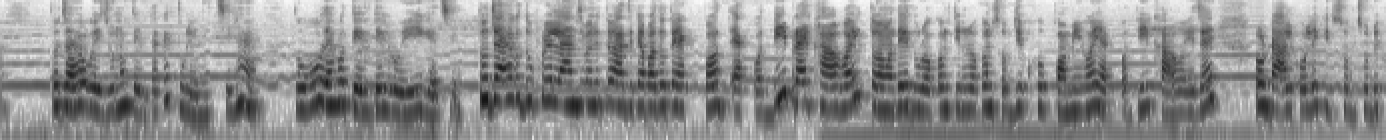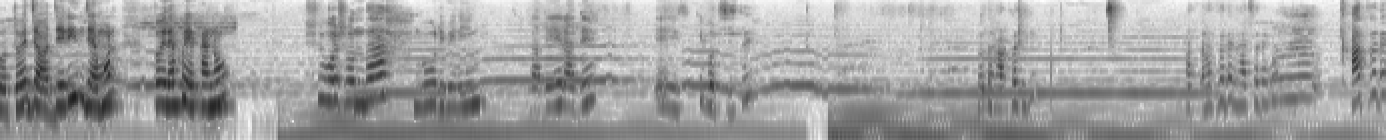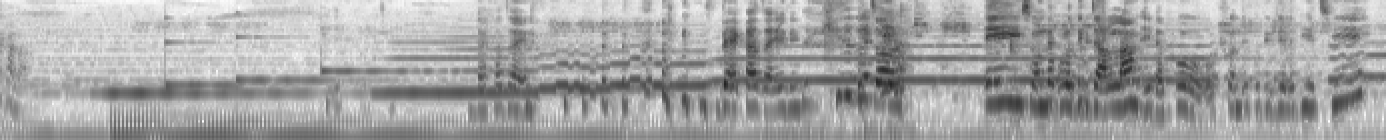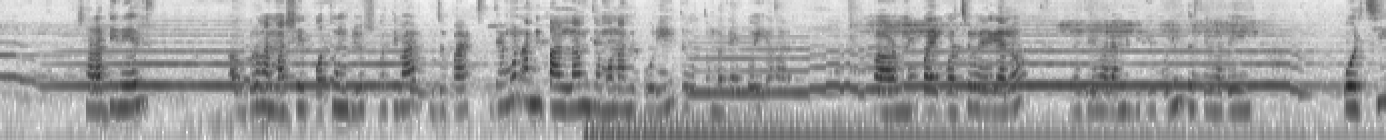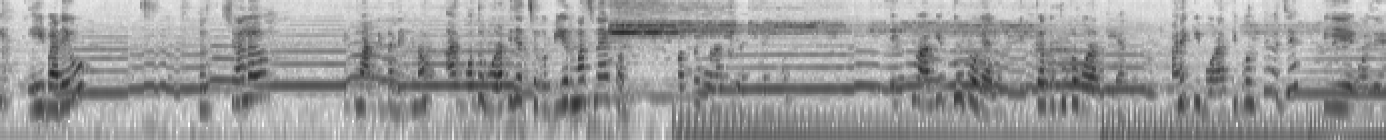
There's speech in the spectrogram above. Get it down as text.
তো যাই হোক, ওই জন্য তেলটাকে তুলে নিচ্ছি হ্যাঁ। তবুও দেখো তেল তেল রয়েই গেছে। তো যাই হোক, দুপুরে লাঞ্চ মেনুতে আজকে আপাতত এক পদ এক পদ দিয়েই প্রায় খাওয়া হয়। তো আমাদের দু রকম, তিন রকম সবজি খুব কমই হয়, এক পদ দিয়েই খাওয়া হয়ে যায়। ও ডাল করলে কিছু সবজি সবজি করতে হয় যেদিন যেমন। তো দেখো এখানেও শুভ সন্ধ্যা গুড ইভিনিং রাধে রাধে। এই, কি করছিস তুই? হাত পা হাত হাত পা দেখ। দেখা হাত পা দেখা না দেখা যায় না দেখা? যায়নি চল এই সন্ধ্যা প্রদীপ জ্বাললাম। এই দেখো সন্ধ্যা প্রদীপ জ্বেলে দিয়েছি। সারাদিনের অগ্রহায়ণ মাসের প্রথম বৃহস্পতিবার পুজো পাঠ। যেমন আমি পারলাম যেমন আমি করি। তো তোমরা দেখোই আমার মানে কয়েক বছর হয়ে গেল। যেভাবে আমি ভিডিও করি তো সেভাবেই করছি এইবারেও। তো চলো, একটু মার্কেটটা দেখে নাও। আর কত বরাতি যাচ্ছে গো, বিয়ের মাছ না এখন? কত বরাতি যাচ্ছে একটু আগে দুটো গেল, একটু আগে দুটো বরাতি গেল। মানে কি বরাতি বলতে ওই যে বিয়ে, ওই যে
